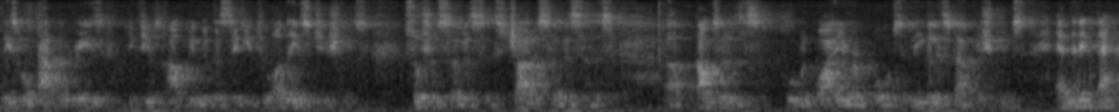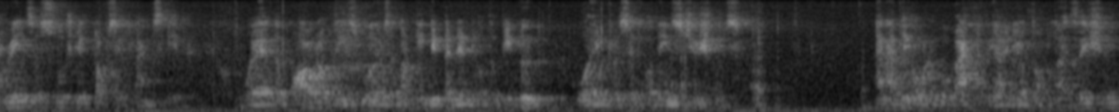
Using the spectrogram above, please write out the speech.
these vocabularies diffuse out into the city through other institutions, social services, child services, uh, councils who require your reports, legal establishments, and then it, that creates a socially toxic landscape where the power of these words are not independent of the people who are interested or the institutions. And I think I want to go back to the idea of normalization.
